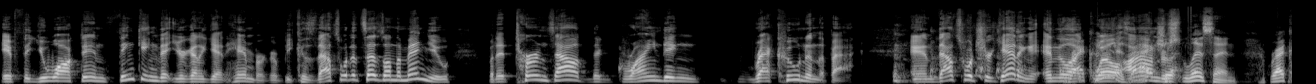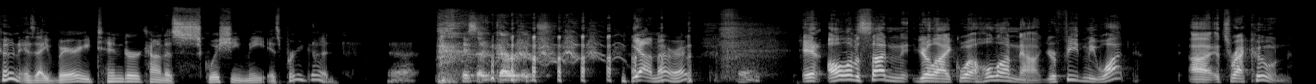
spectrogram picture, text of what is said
if the, you walked in thinking that you're going to get hamburger because that's what it says on the menu, but it turns out they're grinding raccoon in the back. And that's what you're getting. And they're like, Raccoon well, I actually- understand. Listen, raccoon is a very tender, kind of squishy meat. It's pretty good. Yeah. Tastes like garbage. yeah, I know, right? And all of a sudden, you're like, well, hold on now. You're feeding me what? Uh, it's raccoon.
